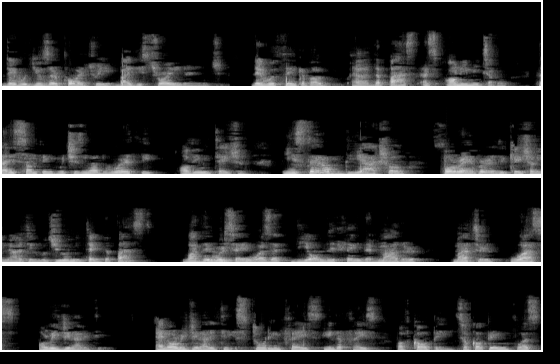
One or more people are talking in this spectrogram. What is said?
They would use their poetry by destroying the image. They would think about uh, the past as unimitable. That is something which is not worthy of imitation. Instead of the actual forever education in art in which you imitate the past, what they were saying was that the only thing that matter, mattered was originality. And originality stood in face in the face of copying. So copying was,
